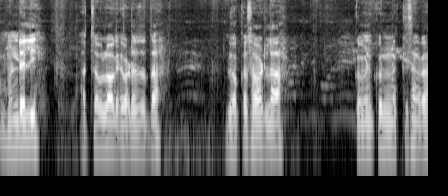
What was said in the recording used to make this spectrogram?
मंडळी आजचा ब्लॉग एवढाच होता. ब्लॉग कसा वाटला? कमेंट करून नक्की सांगा.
